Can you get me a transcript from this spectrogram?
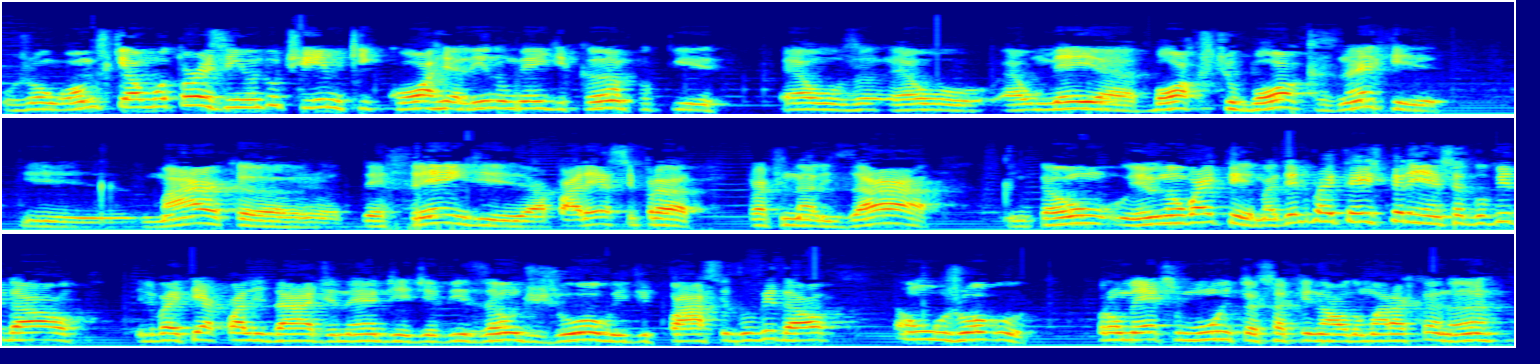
O João Gomes, que é o motorzinho do time, que corre ali no meio de campo, que é o, é o, é o meia box to box, né? Que, que marca, defende, aparece para finalizar. Então, ele não vai ter, mas ele vai ter a experiência do Vidal, ele vai ter a qualidade né, de, de visão de jogo e de passe do Vidal. Então, o jogo promete muito essa final do Maracanã.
